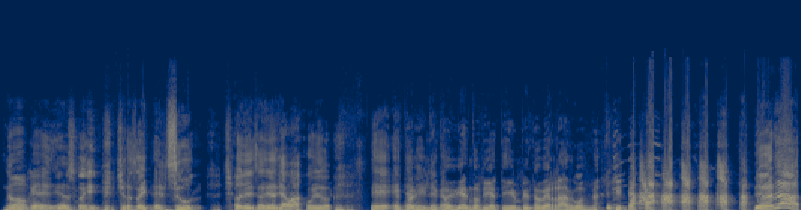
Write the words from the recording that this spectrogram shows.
No, ¿qué? Yo soy, yo soy del sur. Yo soy de allá abajo. digo. Eh, es Estoy, terrible acá. estoy viendo, fíjate, y empiezo a ver rasgos. De verdad.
